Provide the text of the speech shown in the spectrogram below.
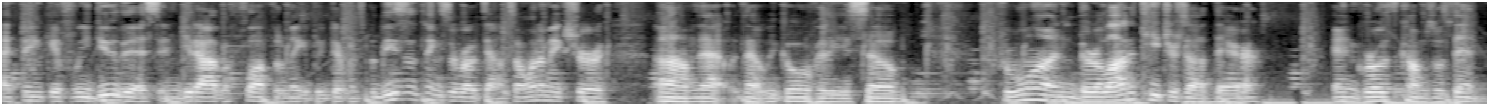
I think if we do this and get out of the fluff, it'll make a big difference. But these are the things I wrote down, so I want to make sure um, that that we go over these. So, for one, there are a lot of teachers out there, and growth comes within.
